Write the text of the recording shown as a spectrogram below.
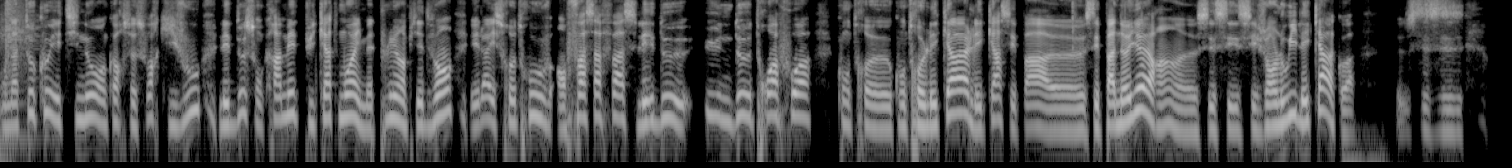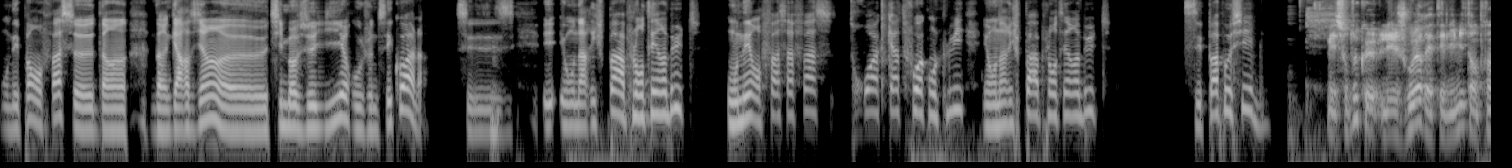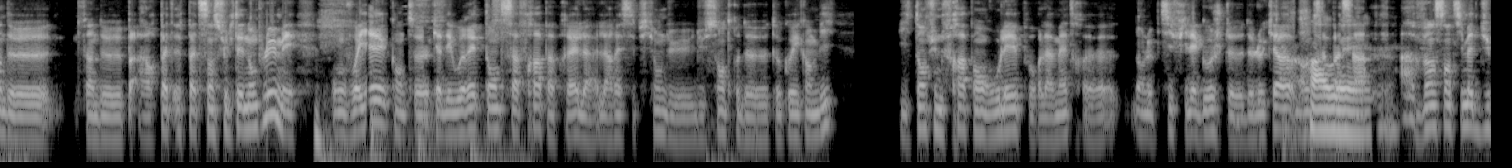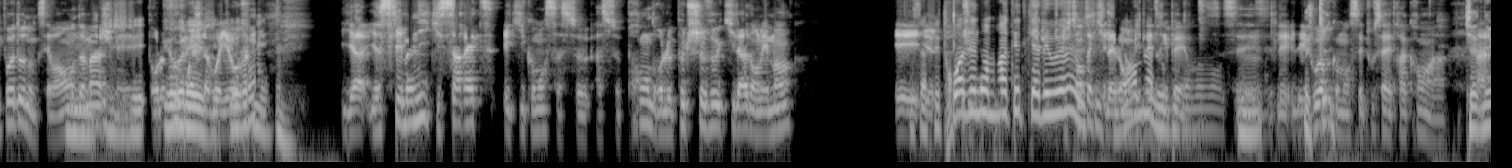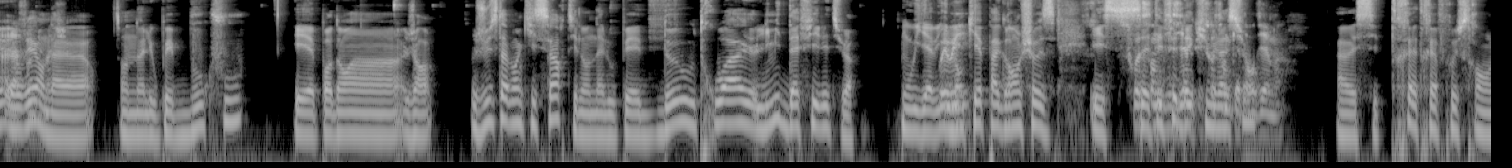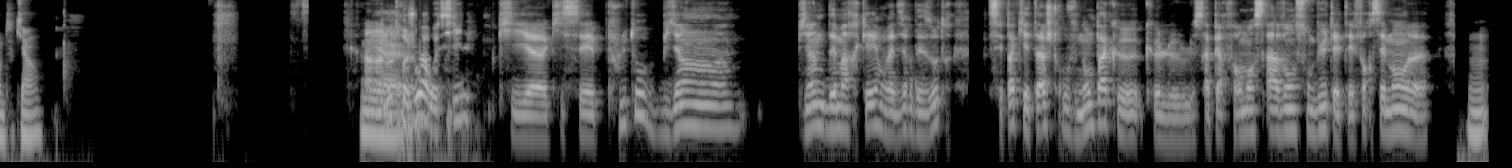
On a Toko et Tino encore ce soir qui jouent. Les deux sont cramés depuis 4 mois, ils mettent plus un pied devant. Et là, ils se retrouvent en face à face, les deux, une, deux, trois fois contre, euh, contre Leka. Leka, c'est pas, euh, c'est pas Neuer, hein, c'est, Jean-Louis Leka, quoi. C'est- c'est- on n'est pas en face euh, d'un, d'un gardien euh, Team of the Year ou je ne sais quoi, là. C'est, et, et on n'arrive pas à planter un but. On est en face à face 3-4 fois contre lui et on n'arrive pas à planter un but. C'est pas possible. Mais surtout que les joueurs étaient limite en train de. Enfin, de. pas- Alors, pas, de- pas de s'insulter non plus, mais on voyait quand euh, Kadewere tente sa frappe après la, la réception du, du centre de Toko Ekambi, il tente une frappe enroulée pour la mettre euh, dans le petit filet gauche de, de. Donc Ah ça passe ouais. à, à 20 cm du poteau, donc c'est vraiment Mm. dommage. Mais pour le coup, moi, je la voyais au fond. Il y a, y a Slimani qui s'arrête et qui commence à se, à se prendre le peu de cheveux qu'il a dans les mains. Et ça fait trois tu- énormes ratés de Kadewere. sentais qu'il avait envie de les triper. Mm. Les, joueurs commençaient tous à être à du on a, on a loupé beaucoup. Et pendant un. Genre, juste avant qu'il sorte, il en a loupé deux ou trois limites d'affilée, tu vois. Où il, y avait, Oui, il oui. manquait pas grand chose. Et cet 70e effet d'accumulation, 74e. ah ouais, c'est très très frustrant en tout cas. Un, Mais, un euh, autre joueur aussi qui, euh, qui s'est plutôt bien, bien démarqué, on va dire, des autres, c'est Paqueta, je trouve. Non pas que, que le- le- sa performance avant son but était forcément, euh, Mm.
